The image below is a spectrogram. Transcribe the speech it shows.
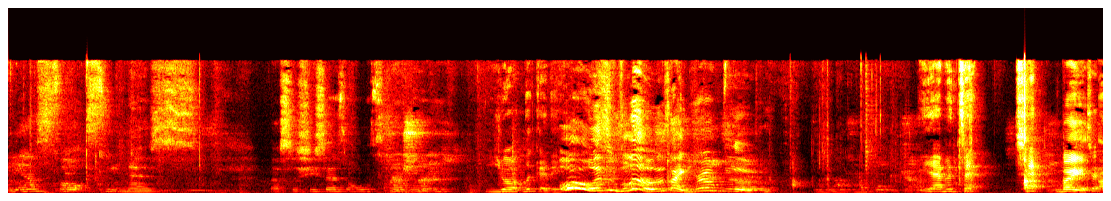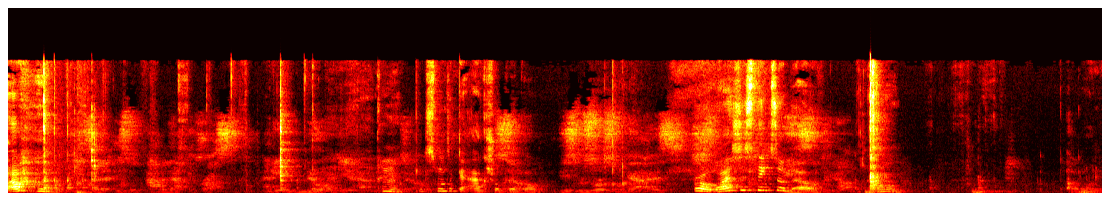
And saltiness. That's what she says all the time. Yo, look at it. Oh, it's blue. It's like real blue. We're working with what we got. Yeah, but check, check. Wait, check. oh. Pizza is without a doubt the crust, and he had no idea how to make It smells like an actual pickle. These resourceful guys Bro, why is this thing so made bad? Oh. Oh my god.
